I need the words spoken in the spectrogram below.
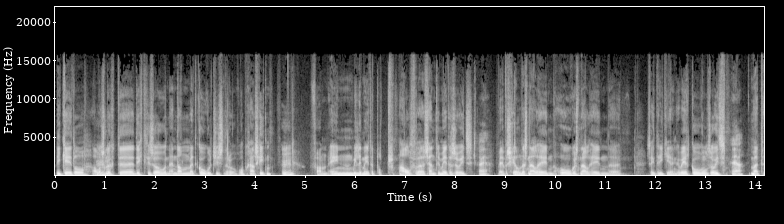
die ketel. Alles Mhm. lucht dichtgezogen en dan met kogeltjes erop gaan schieten. Mhm. Van 1 mm tot een halve centimeter zoiets. Ah ja. Bij verschillende snelheden, hoge snelheden. eh, zeg drie keer een geweerkogel, zoiets. Ja. Met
